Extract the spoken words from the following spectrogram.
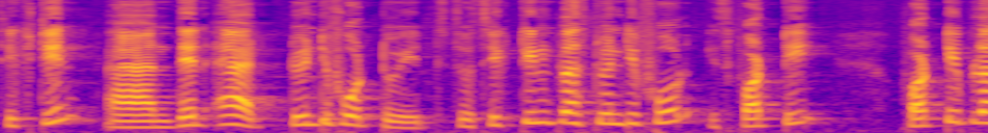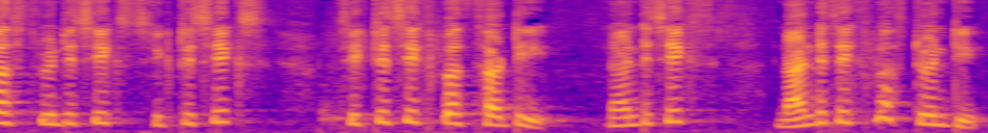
16 and then add 24 to it. So 16 plus 24 is 40, 40 plus 26 66, 66 plus 30 96, 96 plus 20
